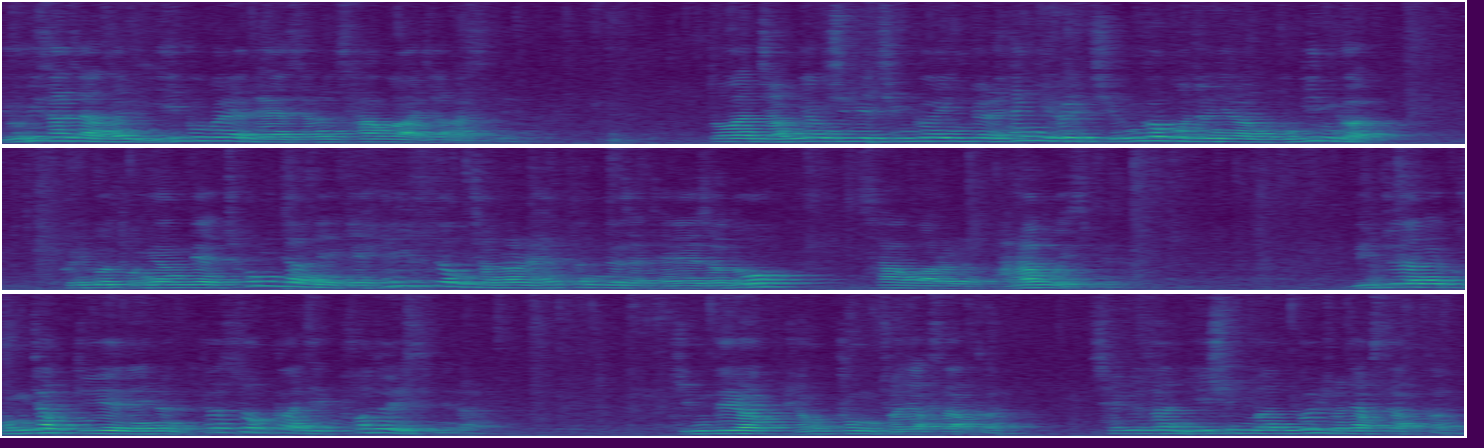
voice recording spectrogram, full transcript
유 이사장은 이 부분에 대해서는 사과하지 않았습니다. 또한 정경심의 증거인멸 행위를 증거 보존이라고 우긴 것 그리고 동양대 총장에게 해유성 전화를 했던 것에 대해서도 사과를 안 하고 있습니다. 민주당의 공작 DNA는 뼛속까지 퍼져 있습니다. 김대엽 병풍 조작 사건, 최규선 20만 불 조작 사건,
